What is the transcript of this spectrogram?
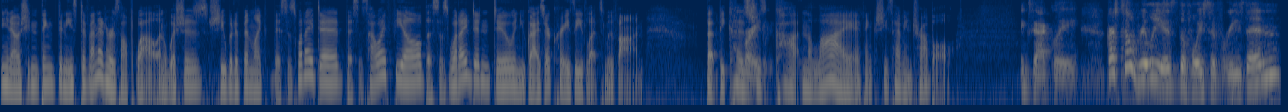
you know, she didn't think Denise defended herself well and wishes she would have been like, this is what I did. This is how I feel. This is what I didn't do. And you guys are crazy. Let's move on. But because right. she's caught in a lie, I think she's having trouble. Exactly. Garcelle really is the voice of reason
